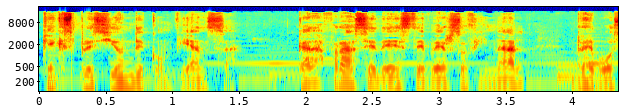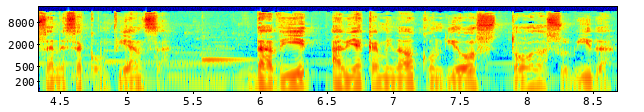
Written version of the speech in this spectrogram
Qué expresión de confianza. Cada frase de este verso final rebosa en esa confianza. David había caminado con Dios toda su vida.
